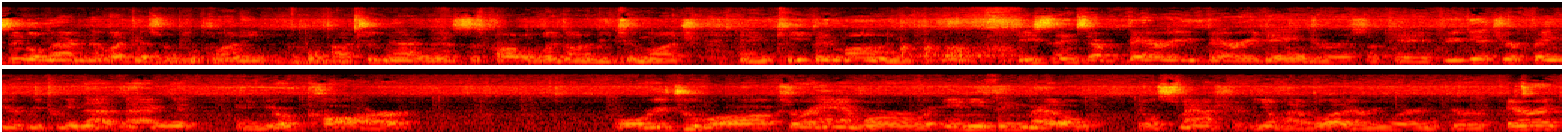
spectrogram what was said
single magnet like this would be plenty. Uh, two magnets is probably going to be too much. And keep in mind, these things are very, very dangerous. Okay, if you get your finger between that magnet and your car, or your toolbox, or a hammer, or anything metal, it'll smash it, and you'll have blood everywhere. And if you're a parent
